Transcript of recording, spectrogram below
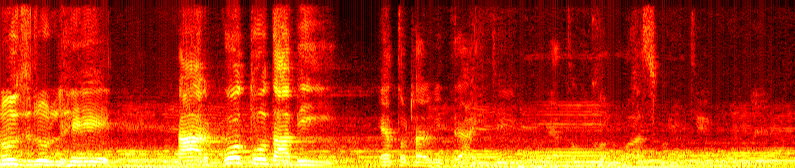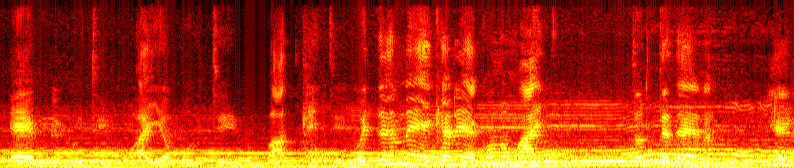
নজরুল হে তার কত দাবি এতটার ভিতরে আইতে হইব, এতক্ষণ ওয়াজ করতে হইব, এমনি কইতে হইব, আইয়া বইতে হইব, ভাত খাইতে হইব। বুঝলেন না এখানে এখনো মাই ধরতে দেয় না এর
